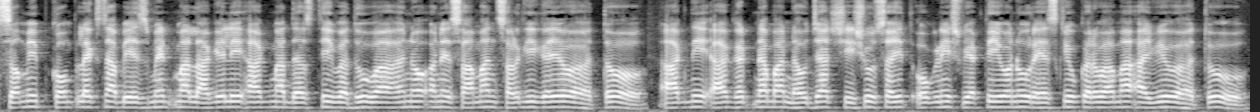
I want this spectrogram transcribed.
સમીપ કોમ્પ્લેક્સના બેઝમેન્ટમાં લાગેલી આગમાં દસથી વધુ વાહનો અને સામાન સળગી ગયો હતો. આગની આ ઘટનામાં નવજાત શિશુ સહિત ઓગણીસ વ્યક્તિઓનું રેસ્ક્યુ કરવામાં આવ્યું હતું.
